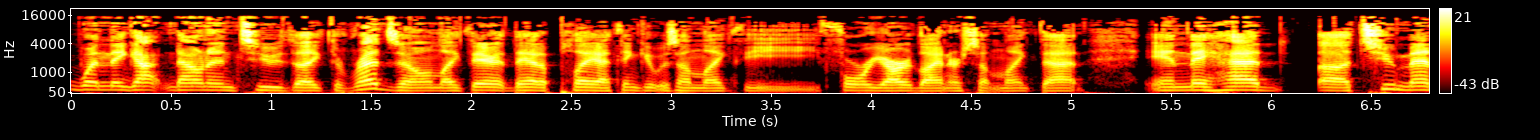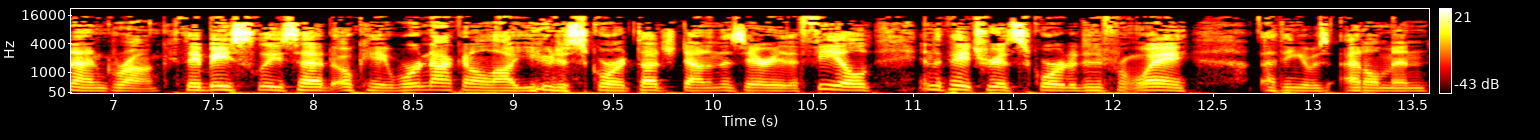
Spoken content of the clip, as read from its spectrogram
when they got down into like the red zone, like they they had a play, I think it was on like the four yard line or something like that, and they had uh, two men on Gronk. They basically said, "Okay, we're not going to allow you to score a touchdown in this area of the field," and the Patriots scored a different way. I think it was Edelman,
